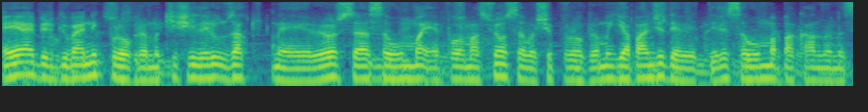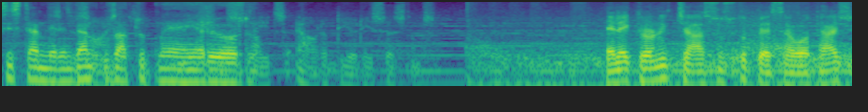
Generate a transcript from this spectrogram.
Eğer bir güvenlik programı kişileri uzak tutmaya yarıyorsa Savunma Enformasyon Savaşı programı yabancı devletleri Savunma Bakanlığı'nın sistemlerinden uzak tutmaya yarıyordu. Elektronik casusluk ve sabotaj,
